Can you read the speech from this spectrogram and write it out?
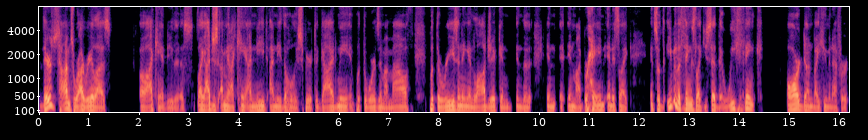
there's times where I realize, oh, I can't do this. Like, I just, I mean, I can't. I need, I need the Holy Spirit to guide me and put the words in my mouth, put the reasoning and logic and in the in in my brain. And it's like, and so even the things like you said that we think are done by human effort,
